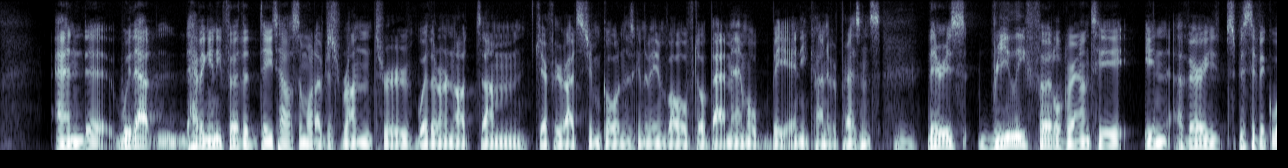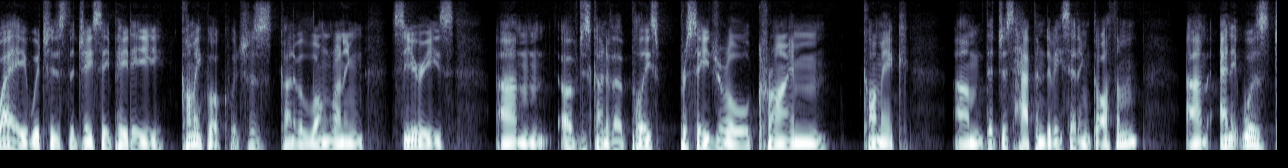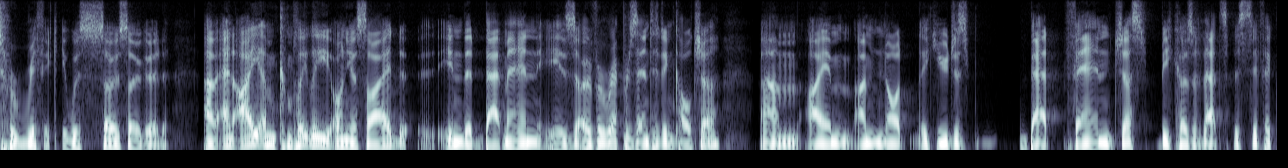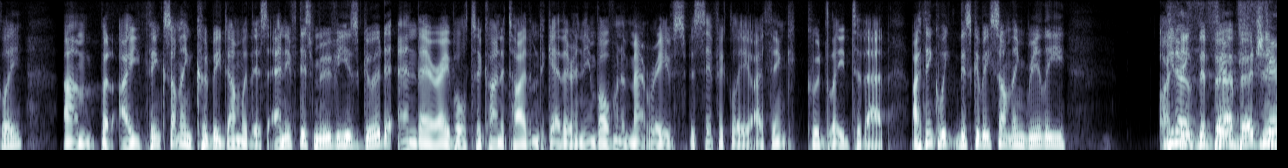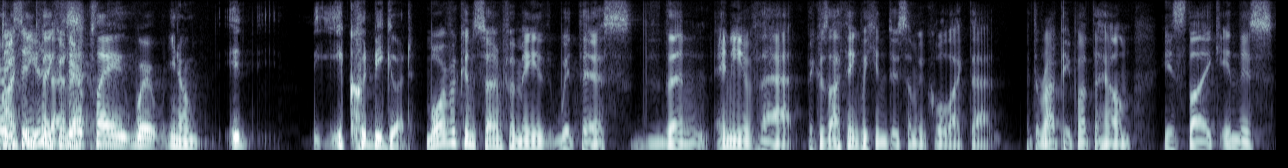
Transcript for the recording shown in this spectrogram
And uh, without having any further details than what I've just run through, whether or not um, Jeffrey Wright's Jim Gordon is going to be involved or Batman will be any kind of a presence, there is really fertile ground here in a very specific way, which is the GCPD comic book, which was kind of a long running series um, of just kind of a police procedural crime comic um, that just happened to be set in Gotham. Um, and it was terrific. It was so, so good. Um, and I am completely on your side in that Batman is overrepresented in culture. Um, I am I'm not a hugest Bat fan just because of that specifically. Um, but I think something could be done with this. And if this movie is good and they're able to kind of tie them together, and the involvement of Matt Reeves specifically, I think could lead to that. I think we, this could be something really, I you know, think the fair- burgeoning fair- I DC think universe. gonna- Fair play where, you know, it it could be good. More of a concern for me with this than any of that, because I think we can do something cool like that with the right people at the helm. Is like in this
